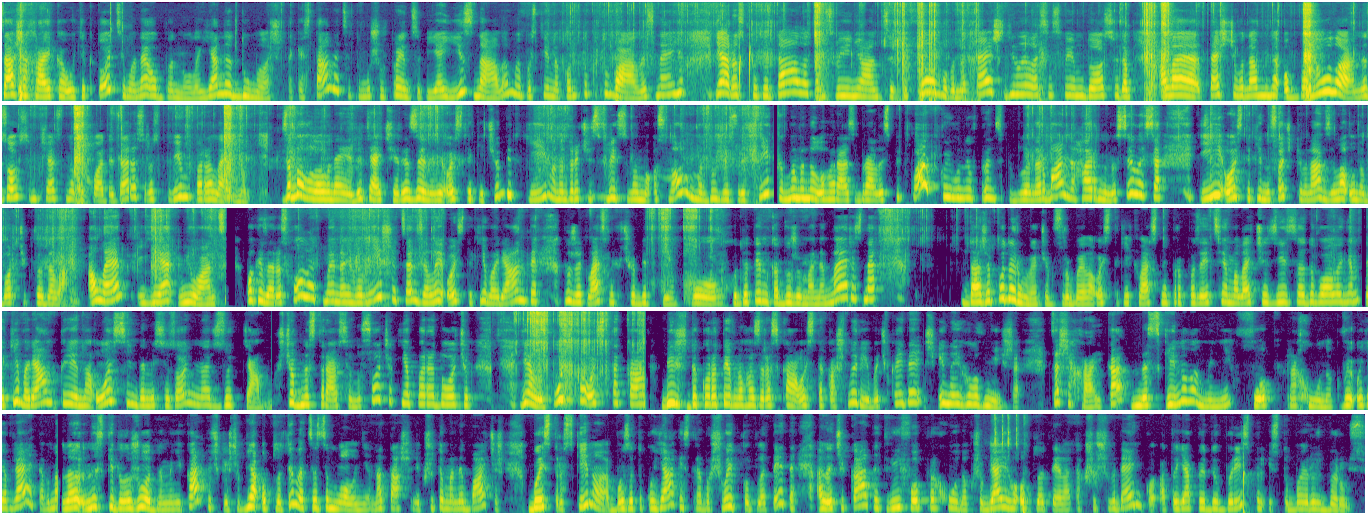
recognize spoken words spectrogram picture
Ця шахрайка у Тіктоці мене обманула. Я не думала, що таке станеться, тому що в принципі я її знала. Ми постійно контактували з нею. Я розповідала там свої нюанси бо вона теж ділилася своїм досвідом. Але те, що вона мене обманула, не зовсім чесно виходить. Зараз розповім паралельно. Замовила у неї дитячі резинові ось такі чобітки. Вони, до речі, з флісовими основами дуже зручні. Ми минулого разу брали з підкладкою. Вони в принципі були нормально, гарно носилися. І ось такі носочки вона взяла у наборчик додала. Але є нюанс. Поки зараз холод, ми найголовніше це взяли ось такі варіанти дуже класних чобітків. Бо дитинка дуже в мене мерзне. Даже подаруночок зробила ось такі класні пропозиції, малечі зі задоволенням. Такі варіанти на осінь, демісезонне взуття. Щоб не старався носочок, є передочок. Є липучка, ось така, більш декоративного зразка, ось така шнурівочка йде. І найголовніше, ця шахрайка не скинула мені ФОП рахунок. Ви уявляєте, вона, не скидала жодної мені карточки, щоб я оплатила це замовлення. Наташа, якщо ти мене бачиш, бистро скинула, бо за таку якість треба швидко платити, але чекати твій ФОП рахунок, щоб я його оплатила. Так що швиденько, а то я піду в Борисполь і з тобою розберусь.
